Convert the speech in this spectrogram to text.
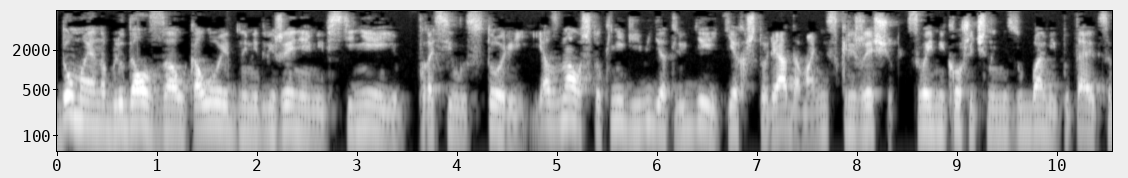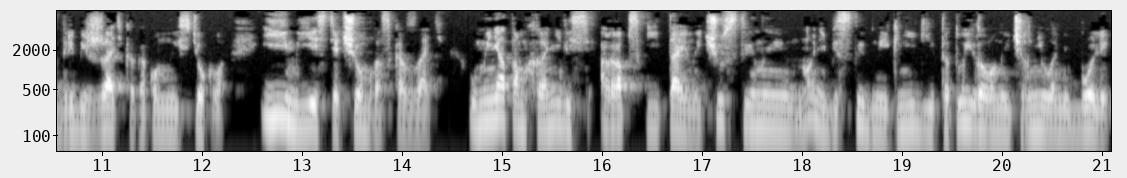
Дома я наблюдал за алкалоидными движениями в стене и просил историй. Я знал, что книги видят людей, тех, что рядом, они скрежещут своими крошечными зубами, пытаются дребезжать, как оконные стекла, и им есть о чем рассказать. У меня там хранились арабские тайны, чувственные, но не бесстыдные книги, татуированные чернилами боли,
